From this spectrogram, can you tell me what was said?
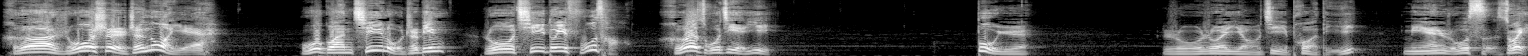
何如是之诺也？吾观七路之兵，如七堆腐草，何足介意？”不曰。汝若有计破敌，免汝死罪。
